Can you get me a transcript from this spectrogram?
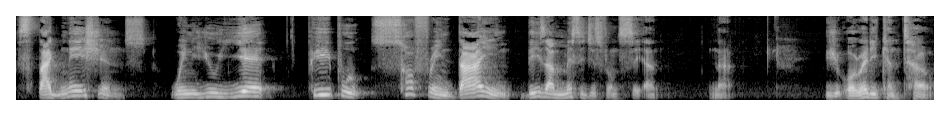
stagnations, when you hear people suffering, dying, these are messages from Satan. Now, you already can tell.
